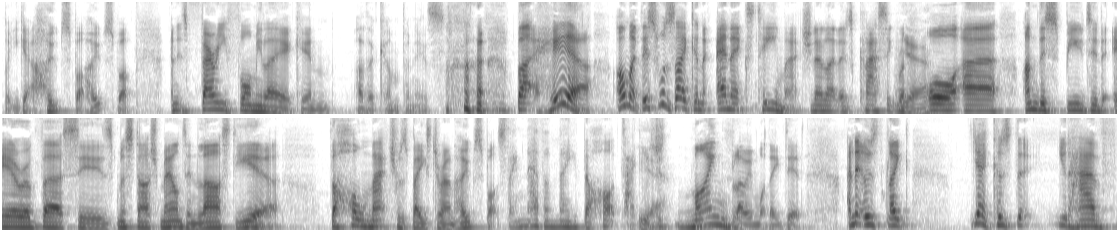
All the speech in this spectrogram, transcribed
but you get a hope spot, hope spot. And it's very formulaic in other companies. but here, oh my, this was like an NXT match, you know, like those classic, Yeah. or uh, Undisputed Era versus Mustache Mountain last year. The whole match was based around hope spots. They never made the hot tag. It was just mind blowing what they did, and it was like, yeah, because you'd have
